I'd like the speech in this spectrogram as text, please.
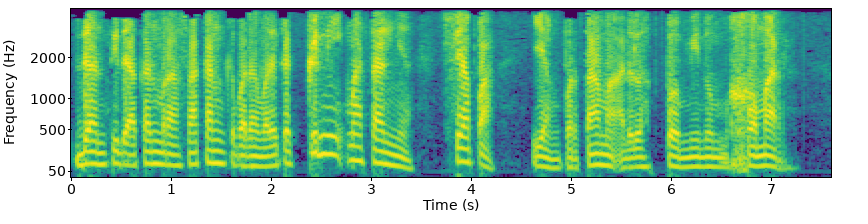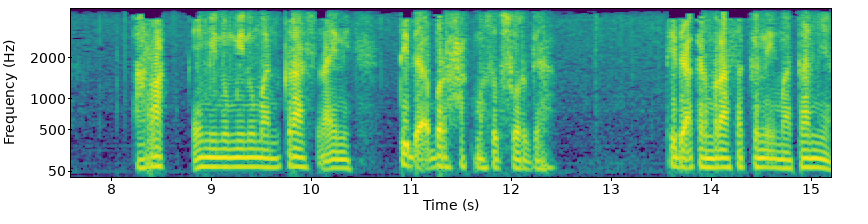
Dan tidak akan merasakan kepada mereka kenikmatannya. Siapa? Yang pertama adalah peminum khamar. Arak, yang minum minuman keras. Nah ini tidak berhak masuk surga. Tidak akan merasa kenikmatannya.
